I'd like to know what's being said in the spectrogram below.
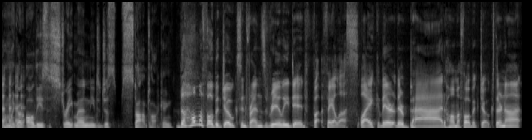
oh my god, all these straight men need to just stop talking. The homophobic jokes in Friends really did f- fail us. Like they're they're bad homophobic jokes. They're not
